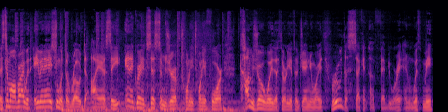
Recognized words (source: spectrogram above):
It's Tim Albright with AVNation with the Road to ISE. Integrated Systems Europe 2024 comes your way the 30th of January through the 2nd of February. And with me,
